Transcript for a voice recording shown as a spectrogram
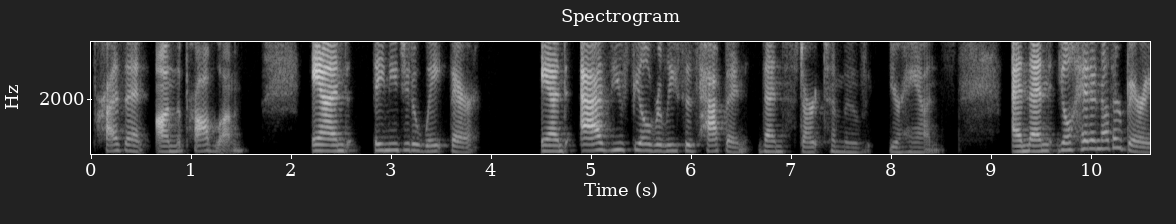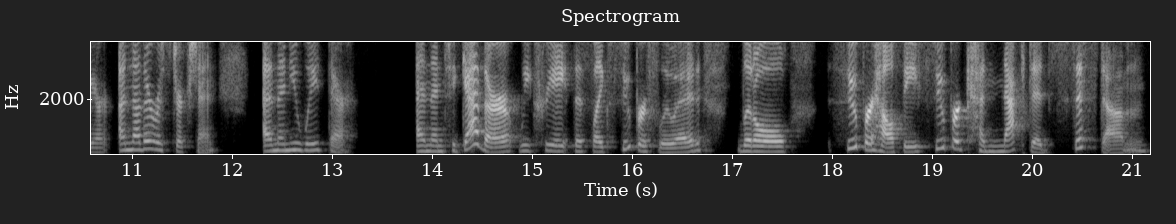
present on the problem. And they need you to wait there. And as you feel releases happen, then start to move your hands. And then you'll hit another barrier, another restriction. And then you wait there. And then together we create this like super fluid little super healthy, super connected system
